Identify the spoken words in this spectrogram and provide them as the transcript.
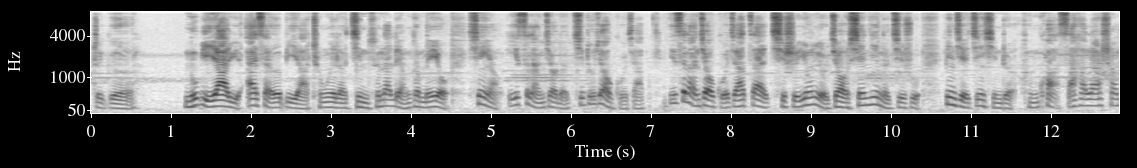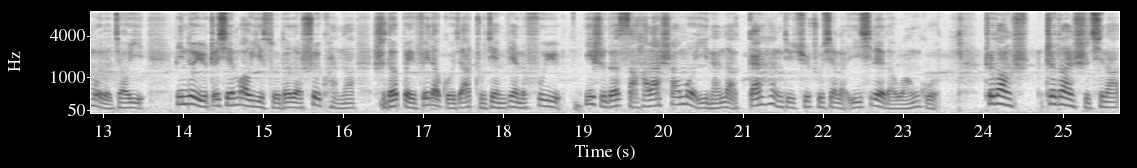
这个。努比亚与埃塞俄比亚成为了仅存的两个没有信仰伊斯兰教的基督教国家。伊斯兰教国家在其实拥有较先进的技术，并且进行着横跨撒哈拉沙漠的交易，并对于这些贸易所得的税款呢，使得北非的国家逐渐变得富裕，亦使得撒哈拉沙漠以南的干旱地区出现了一系列的王国。这段时这段时期呢？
